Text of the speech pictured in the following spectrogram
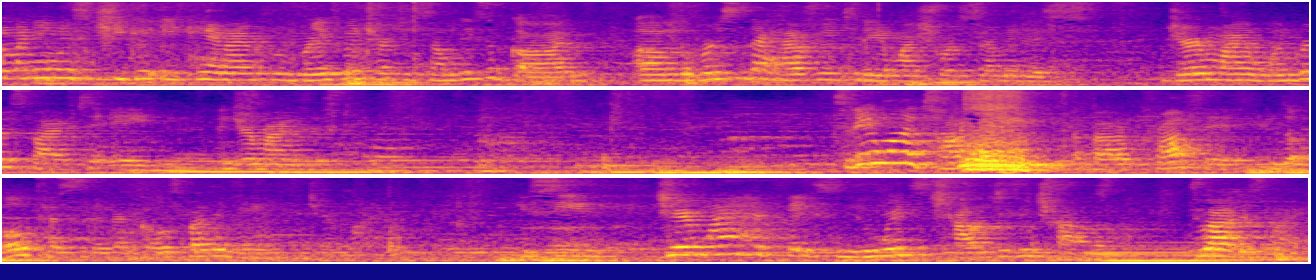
everyone. My name is Chika Ike, and I'm from Braeswood Church Assemblies of God. Um, the verses I have for you today in my short sermon is Jeremiah 1, verse 5 to 8, and Jeremiah 15. Today I want to talk to you about a prophet in the Old Testament that goes by the name of Jeremiah. You see, Jeremiah had faced numerous challenges and trials throughout his life,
